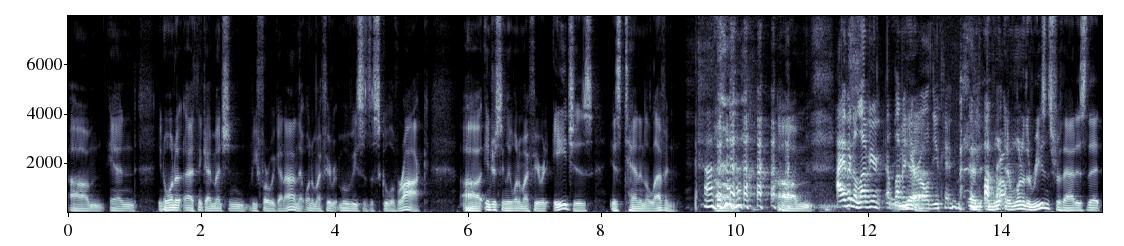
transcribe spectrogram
Um, and you know, one of, I think I mentioned before we got on that one of my favorite movies is The School of Rock. Uh, interestingly, one of my favorite ages is ten and eleven. um, um, I have an 11 year, 11 yeah. year old you can and, and, one, and one of the reasons for that is that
